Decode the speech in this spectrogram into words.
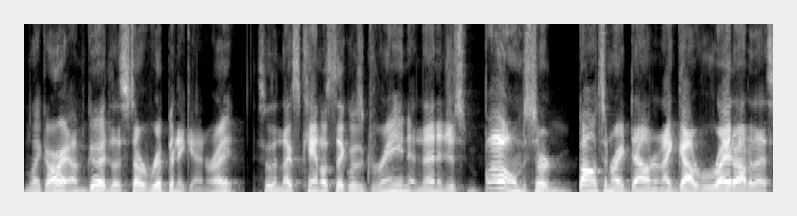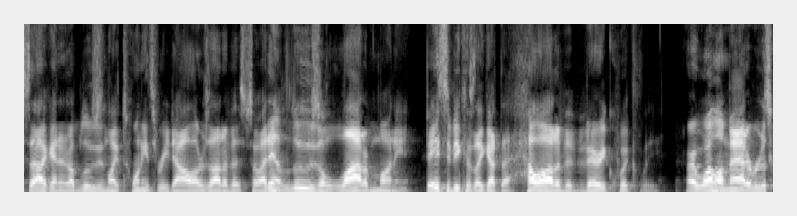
I'm like, all right, I'm good. Let's start ripping again, right? So the next candlestick was green and then it just boom started bouncing right down and I got right out of that stock. I ended up losing like $23 out of it. So I didn't lose a lot of money basically because I got the hell out of it very quickly. All right, while I'm at it, we're just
